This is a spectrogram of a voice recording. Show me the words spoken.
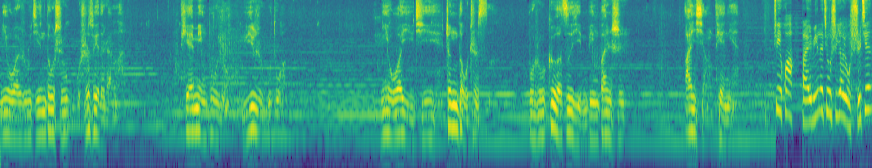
你我如今都是五十岁的人了，天命不永。”余日无多，你我与其争斗至死，不如各自引兵班师，安享天年。这话摆明了就是要用时间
